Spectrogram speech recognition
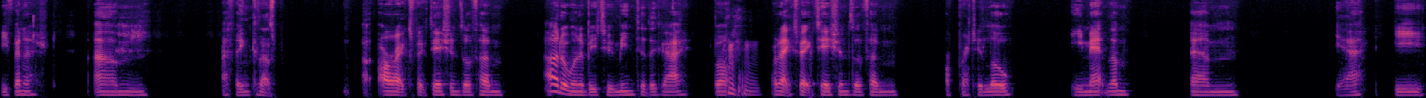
he finished. Um, I think that's our expectations of him. I don't want to be too mean to the guy, but our expectations of him are pretty low. He met them. Um, yeah, he.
